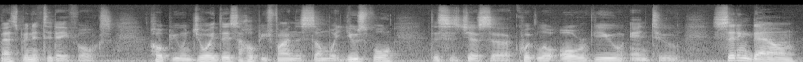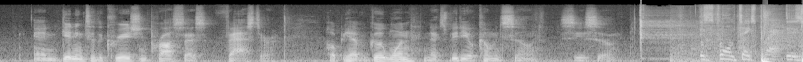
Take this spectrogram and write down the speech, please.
That's been it today, folks. Hope you enjoyed this. I hope you find this somewhat useful. This is just a quick little overview into sitting down and getting to the creation process faster. Hope you have a good one. Next video coming soon. See you soon. This form takes practice.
